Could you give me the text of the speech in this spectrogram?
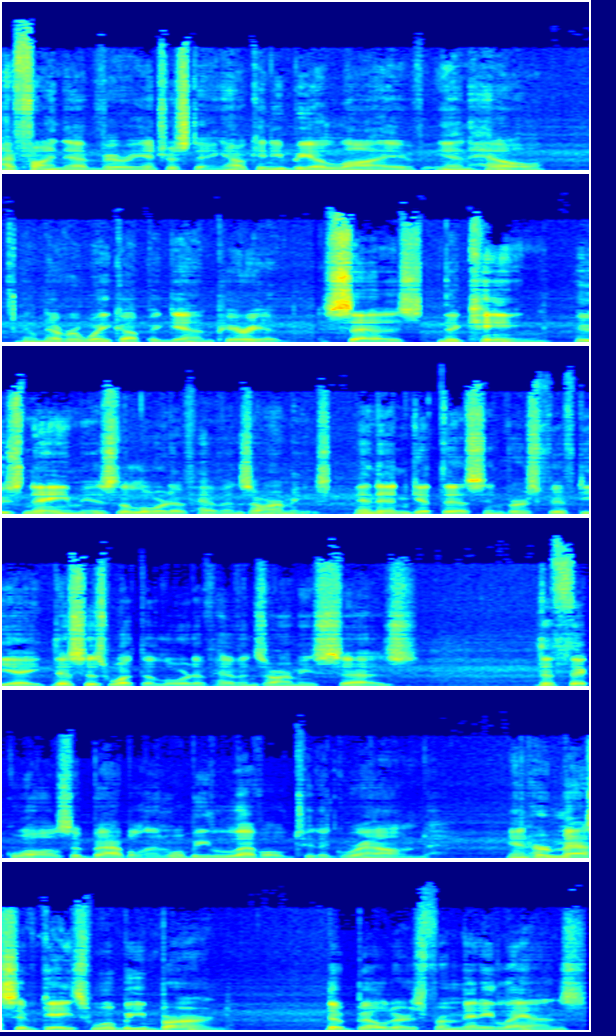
I find that very interesting. How can you be alive in hell and never wake up again? Period says the king, whose name is the Lord of heaven's armies. And then get this in verse 58 this is what the Lord of heaven's armies says The thick walls of Babylon will be leveled to the ground, and her massive gates will be burned. The builders from many lands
